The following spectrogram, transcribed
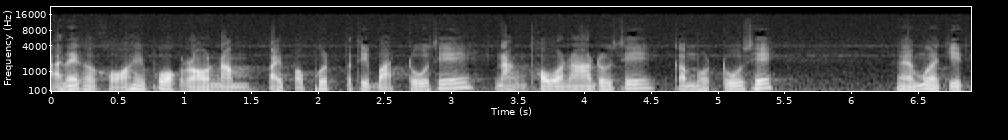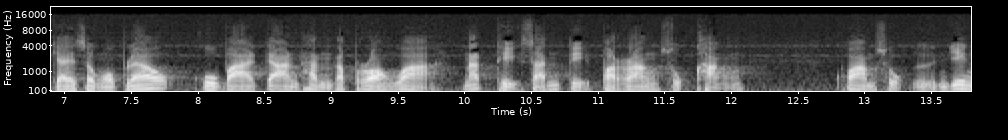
อันนี้ก็ขอให้พวกเรานำไปประพฤติปฏิบัติดูซินั่งภาวนาดูซิกำหนดดูซิเมื่อจิตใจสงบแล้วครูบาอาจารย์ท่านรับรองว่า นัตถิสันติปรังสุขขัง ความสุขอื่นยิ่ง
